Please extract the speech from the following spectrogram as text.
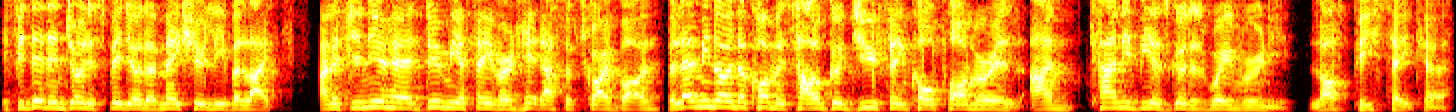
If you did enjoy this video, then make sure you leave a like. And if you're new here, do me a favor and hit that subscribe button. But let me know in the comments how good you think Cole Palmer is and can he be as good as Wayne Rooney? Love, peace, take care.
